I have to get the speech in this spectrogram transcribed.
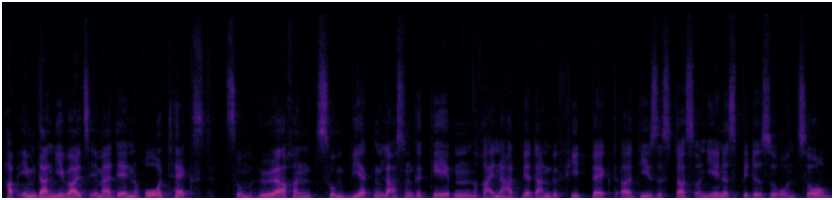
Habe ihm dann jeweils immer den Rohtext zum Hören, zum Wirken lassen gegeben. Rainer hat mir dann gefeedbackt, äh, dieses, das und jenes, bitte so und so.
